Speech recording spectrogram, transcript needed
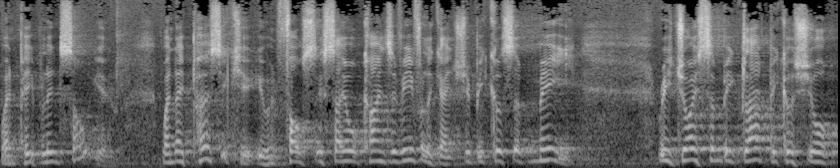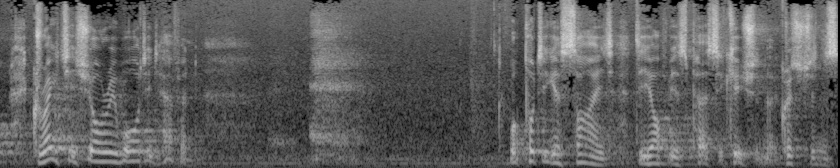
when people insult you when they persecute you and falsely say all kinds of evil against you because of me. Rejoice and be glad because your great is your reward in heaven. Well, putting aside the obvious persecution that Christians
